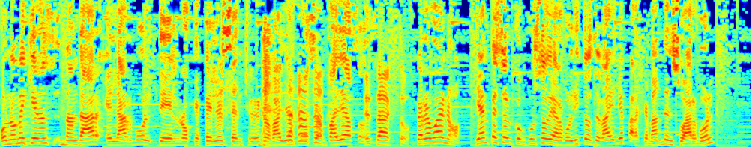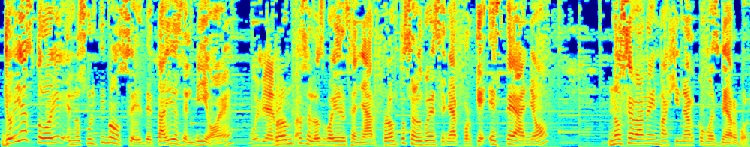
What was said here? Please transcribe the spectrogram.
O no me quieran mandar el árbol del Rockefeller Center en Nueva York, no sean payasos. Exacto. Pero bueno, ya empezó el concurso de arbolitos de baile para que manden su árbol. Yo ya estoy en los últimos eh, detalles del mío, ¿eh? Muy bien. Pronto Marta. se los voy a enseñar, pronto se los voy a enseñar porque este año no se van a imaginar cómo es mi árbol.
